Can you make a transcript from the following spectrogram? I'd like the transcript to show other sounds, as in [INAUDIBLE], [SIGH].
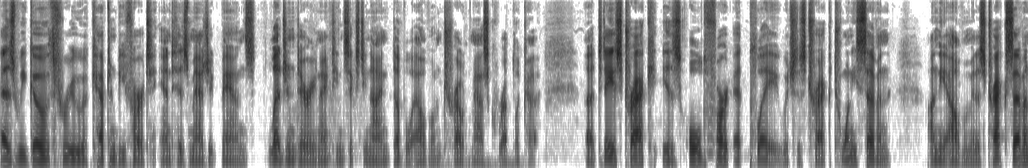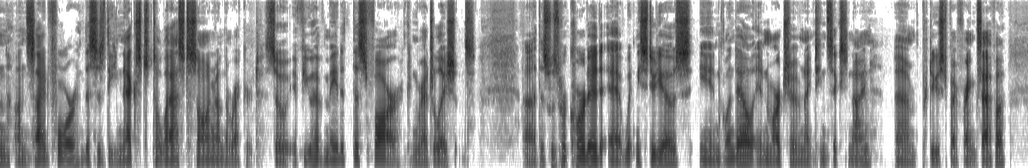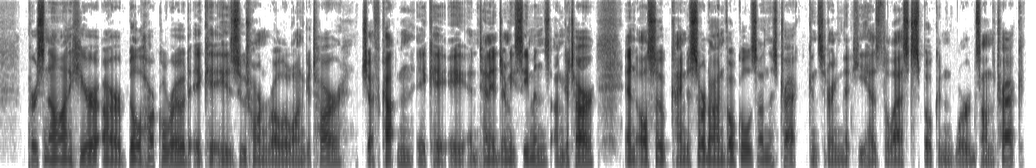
as we go through Captain Beefheart and his Magic Band's legendary 1969 double album Trout Mask Replica. Uh, today's track is Old Fart at Play, which is track 27 on the album. It is track 7 on side 4. This is the next to last song on the record. So if you have made it this far, congratulations. Uh, this was recorded at Whitney Studios in Glendale in March of 1969, um, produced by Frank Zappa. Personnel on here are Bill Harkleroad, aka Zoothorn Rollo on guitar, Jeff Cotton, aka Antenna Jimmy Semens, on guitar, and also kind of sort on vocals on this track, considering that he has the last spoken words on the track.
